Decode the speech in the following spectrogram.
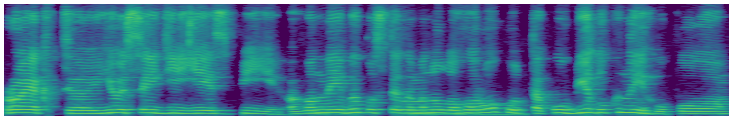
проект USAID ESP, Вони випустили минулого року таку білу книгу по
